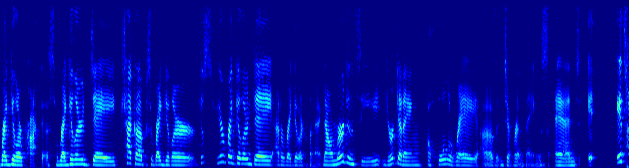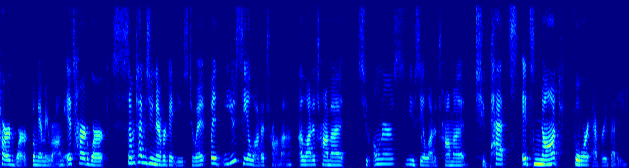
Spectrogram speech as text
regular practice, regular day checkups, regular, just your regular day at a regular clinic. Now, emergency, you're getting a whole array of different things. And it, it's hard work. Don't get me wrong. It's hard work. Sometimes you never get used to it, but you see a lot of trauma, a lot of trauma to owners. You see a lot of trauma to pets. It's not for everybody.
